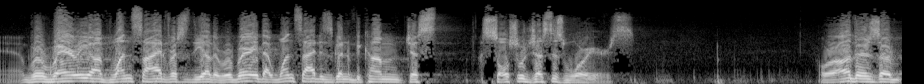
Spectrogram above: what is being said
Uh, we're wary of one side versus the other. We're wary that one side is going to become just social justice warriors. Or others are,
